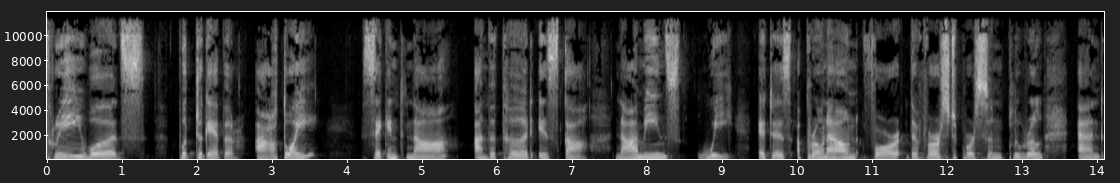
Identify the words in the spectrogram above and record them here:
Three words put together. A'toi, second na, and the third is ka. Na means we. It is a pronoun for the first person plural and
